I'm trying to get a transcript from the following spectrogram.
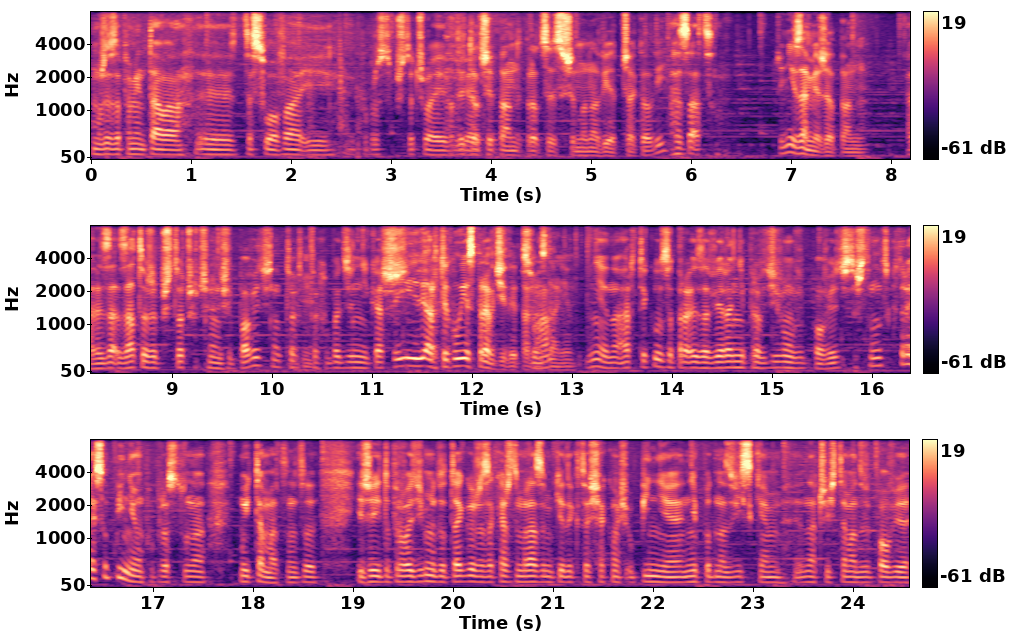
Może zapamiętała y, te słowa i po prostu przytoczyła je w wywiadzie. Wytoczy pan proces Szymonowi Jadczakowi? A za co? Czy nie zamierza pan? Ale za, za to, że przytoczył czyjąś wypowiedź, no to, to chyba dziennikarz... Czyli artykuł jest prawdziwy, pana zdaniem? Nie, no artykuł zawiera nieprawdziwą wypowiedź, zresztą no, która jest opinią po prostu na mój temat. No to jeżeli doprowadzimy do tego, że za każdym razem, kiedy ktoś jakąś opinię nie pod nazwiskiem na czyjś temat wypowie,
